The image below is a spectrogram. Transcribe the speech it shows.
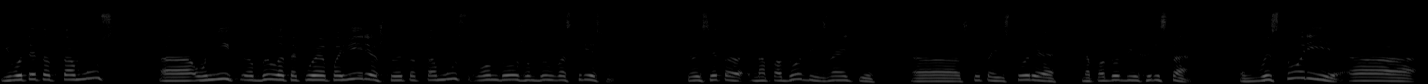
и вот этот Тамуз, э, у них было такое поверье, что этот Тамуз, он должен был воскреснуть. То есть это наподобие, знаете, э, что-то история наподобие Христа. В истории э,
